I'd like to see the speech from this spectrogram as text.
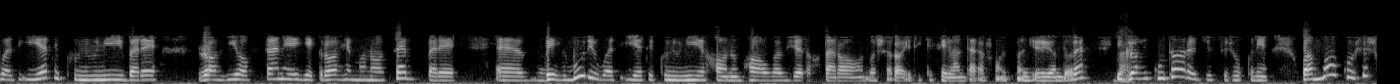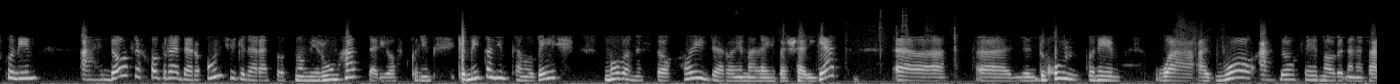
وضعیت کنونی برای راه یافتن یک راه مناسب برای بهبود وضعیت کنونی خانم ها و ویژه دختران و شرایطی که فعلا در افغانستان جریان داره یک بله. راه کوتاه را جستجو کنیم و ما کوشش کنیم اهداف خود را در آنچه که در اساسنامه روم هست دریافت کنیم که می‌تونیم کم و بیش ما به مصداق های جرایم علیه بشریت دخول کنیم و از و اهداف مورد نظر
